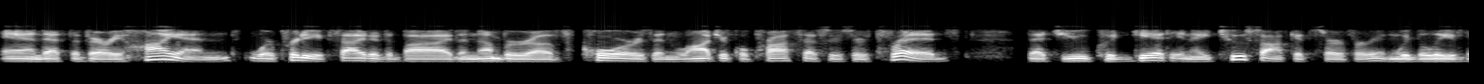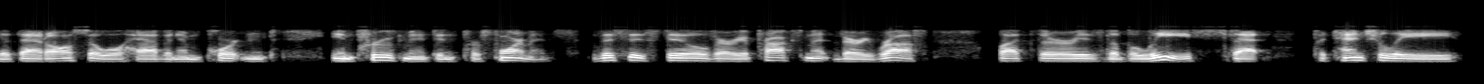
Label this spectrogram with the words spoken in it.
And at the very high end, we're pretty excited by the number of cores and logical processors or threads that you could get in a two-socket server, and we believe that that also will have an important improvement in performance. This is still very approximate, very rough, but there is the belief that potentially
